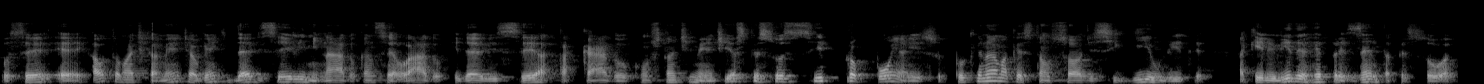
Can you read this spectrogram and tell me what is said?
Você é automaticamente alguém que deve ser eliminado, cancelado, que deve ser atacado constantemente. E as pessoas se propõem a isso, porque não é uma questão só de seguir um líder. Aquele líder representa a pessoa.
